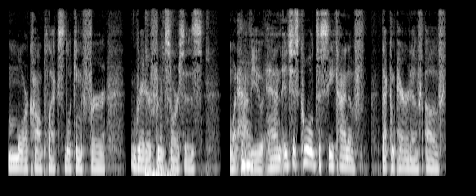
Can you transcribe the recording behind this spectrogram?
more complex, looking for greater food sources, what have you. And it's just cool to see kind of that comparative of,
